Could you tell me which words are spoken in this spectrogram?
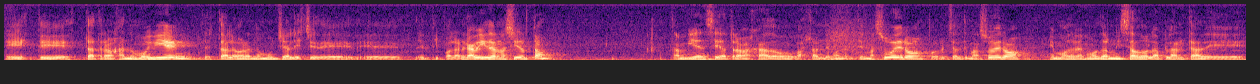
este, está trabajando muy bien, se está elaborando mucha leche del tipo larga vida, ¿no es cierto? También se ha trabajado bastante con el tema suero, aprovechar el tema suero. Hemos modernizado la planta de,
